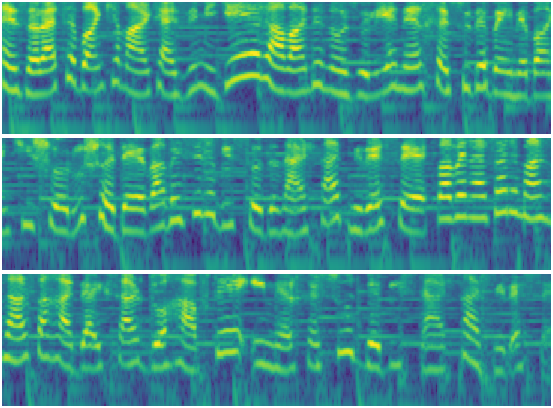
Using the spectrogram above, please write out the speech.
نظارت بانک مرکزی میگه روند نزولی نرخ سود بین بانکی شروع شده و به زیر 22 درصد می‌رسه و به نظر من ظرف حداکثر دو هفته این نرخ سود به 20 درصد می‌رسه.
